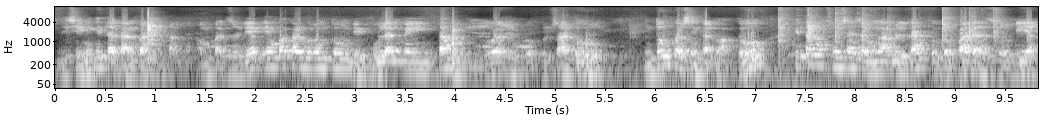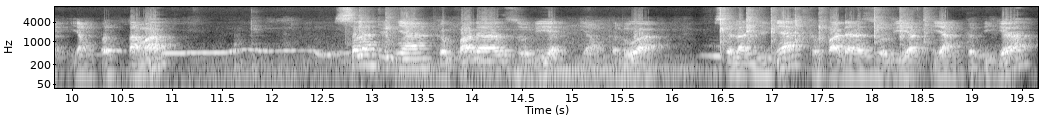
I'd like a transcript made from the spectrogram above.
Di sini kita akan bahas tentang empat zodiak yang bakal beruntung di bulan Mei tahun 2021. Untuk persingkat waktu, kita langsung saja mengambil kartu kepada zodiak yang pertama. Selanjutnya kepada zodiak yang kedua. Selanjutnya kepada zodiak yang ketiga.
